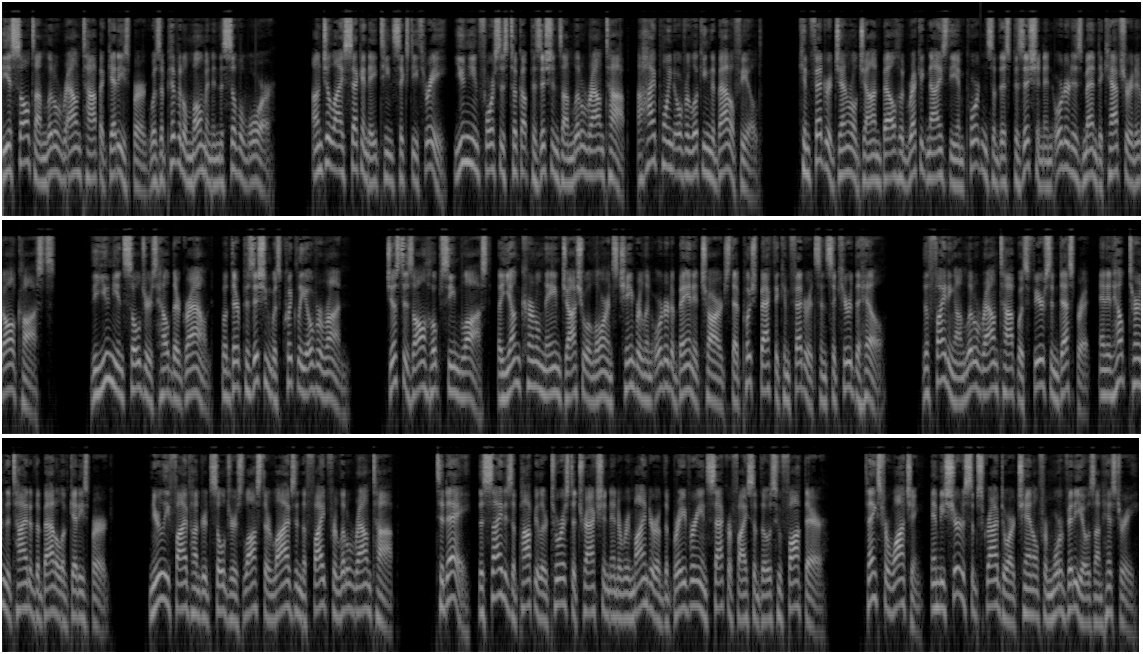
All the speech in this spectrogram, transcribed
The assault on Little Round Top at Gettysburg was a pivotal moment in the Civil War. On July 2, 1863, Union forces took up positions on Little Round Top, a high point overlooking the battlefield. Confederate General John Bell Hood recognized the importance of this position and ordered his men to capture it at all costs. The Union soldiers held their ground, but their position was quickly overrun. Just as all hope seemed lost, a young colonel named Joshua Lawrence Chamberlain ordered a bayonet charge that pushed back the Confederates and secured the hill. The fighting on Little Round Top was fierce and desperate, and it helped turn the tide of the Battle of Gettysburg. Nearly 500 soldiers lost their lives in the fight for Little Round Top. Today, the site is a popular tourist attraction and a reminder of the bravery and sacrifice of those who fought there. Thanks for watching, and be sure to subscribe to our channel for more videos on history.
